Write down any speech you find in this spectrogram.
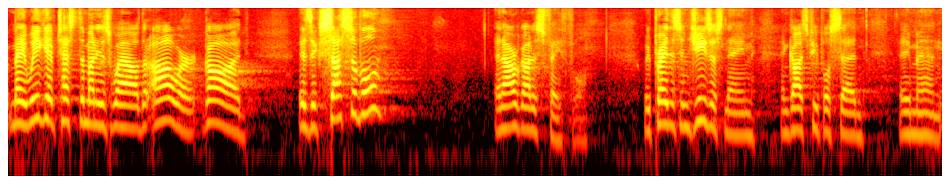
may we give testimony as well that our God is accessible and our God is faithful. We pray this in Jesus' name, and God's people said, Amen.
